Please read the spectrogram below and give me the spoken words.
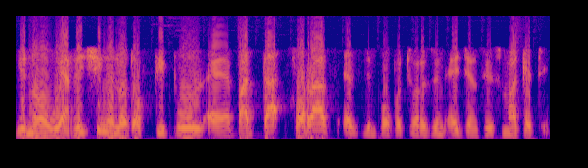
you know, we are reaching a lot of people. Uh, but that for us as Limpopo Tourism Agency is marketing.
